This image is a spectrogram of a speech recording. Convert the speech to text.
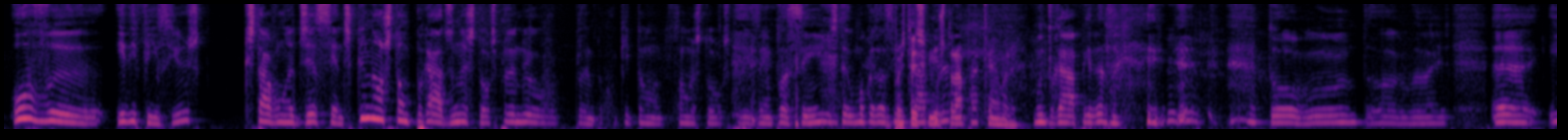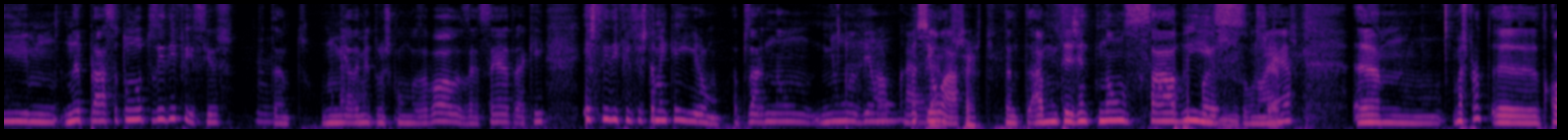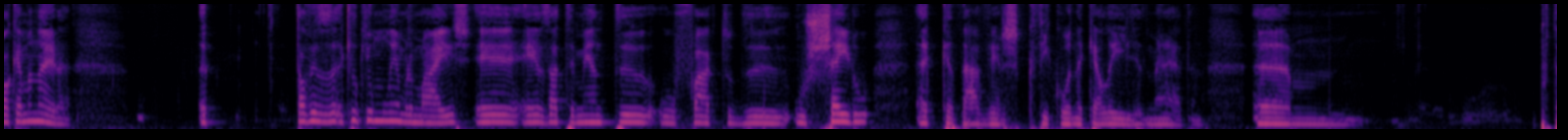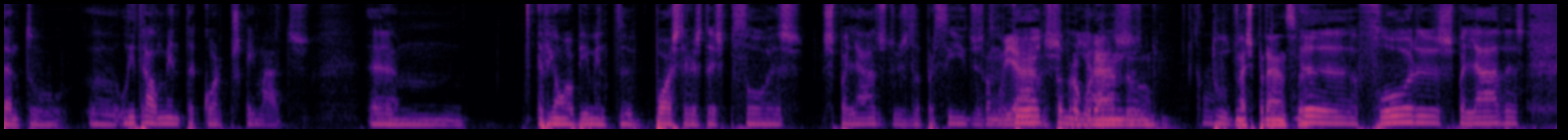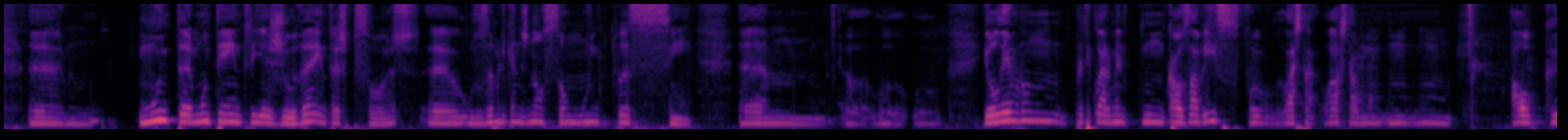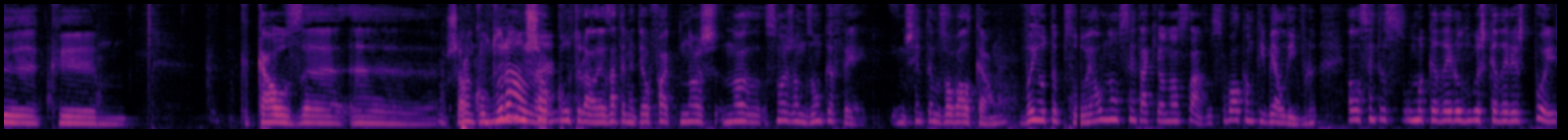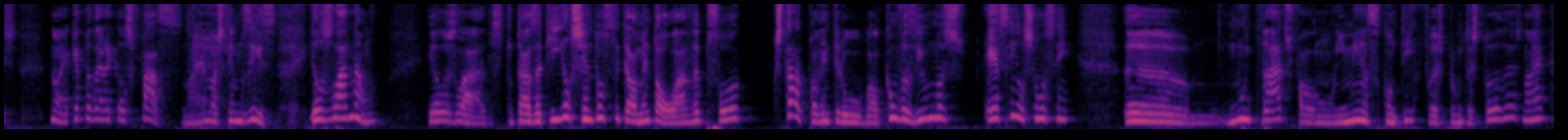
houve edifícios que estavam adjacentes, que não estão pegados nas torres. Por exemplo, eu, por exemplo aqui estão, são as torres, por exemplo, assim, isto é uma coisa assim Depois muito tens que rápida, mostrar para a câmara. muito rápida. Estou um, estou dois. Ah, e na praça estão outros edifícios. Portanto, nomeadamente uns com umas abolas, etc. Aqui. Estes edifícios também caíram, apesar de não nenhum avião Ok. bateu Certo, lá. certo. Portanto, há muita gente que não sabe Pois. isso, não Certo. é? Hum, mas pronto, eh, de qualquer maneira, a- talvez aquilo que eu me lembro mais é, é exatamente o facto de o cheiro a cadáveres que ficou naquela ilha de Manhattan. Hum, portanto, eh, literalmente a corpos queimados. Hum, haviam obviamente pósteres das pessoas espalhados, dos desaparecidos, de Familiares, todos, familiares, procurando, Claro. na esperança. Uh, flores espalhadas, uh, muita, muita entreajuda entre as pessoas. Uh, os americanos não são muito assim. Um, eu lembro-me particularmente que me causava isso. Foi, lá está, lá está um, um- um- algo que, que, que causa uh, Um choque cultural, Um, não é? choque cultural, exatamente. É o facto de nós, nós, se nós vamos a um café e nos sentamos ao balcão, vem outra pessoa, ela não se senta aqui ao nosso lado. Se o balcão estiver livre, ela senta-se uma cadeira ou duas cadeiras depois. Não é? Que é para dar aquele espaço, não é? Nós temos isso. Eles lá não. Eles lá, se tu estás aqui, eles sentam-se literalmente ao lado da pessoa que está. Podem ter o balcão vazio, mas é assim, eles são assim. Uh, muito dados, falam imenso contigo, as perguntas todas, não é?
